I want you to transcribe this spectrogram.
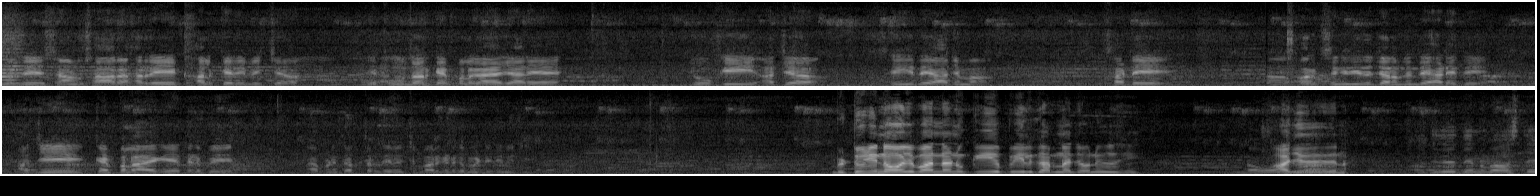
ਨਿਰਦੇਸ਼ਾਂ ਅਨੁਸਾਰ ਹਰੇਕ ਹਲਕੇ ਦੇ ਵਿੱਚ ਇਹ ਖੂਨਦਾਨ ਕੈਂਪ ਲਗਾਇਆ ਜਾ ਰਿਹਾ ਹੈ ਜੋ ਕਿ ਅੱਜ ਸ਼ਹੀਦ ਆਜਮ ਸਾਡੇ ਅ, ਭਗਤ ਸਿੰਘ ਜੀ ਦੇ ਜਨਮ ਦਿਨ ਦਿਹਾੜੇ ਤੇ ਅੱਜ ਇਹ ਕੈਂਪ ਲਾਇਆ ਗਿਆ ਦਿੜਬੇ ਆਪਣੇ ਦਫ਼ਤਰ ਦੇ ਵਿੱਚ ਮਾਰਕੀਟ ਕਮੇਟੀ ਦੇ ਵਿੱਚ। ਬਿੱਟੂ ਜੀ ਨੌਜਵਾਨਾਂ ਨੂੰ ਕੀ ਅਪੀਲ ਕਰਨਾ ਚਾਹੁੰਦੇ ਹੋ ਤੁਸੀਂ? ਅੱਜ ਦੇ ਦਿਨ। ਅੱਜ ਦੇ ਦਿਨ ਵਾਸਤੇ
